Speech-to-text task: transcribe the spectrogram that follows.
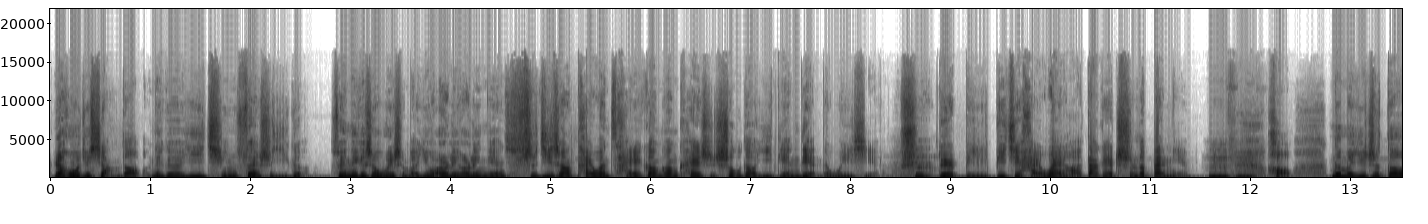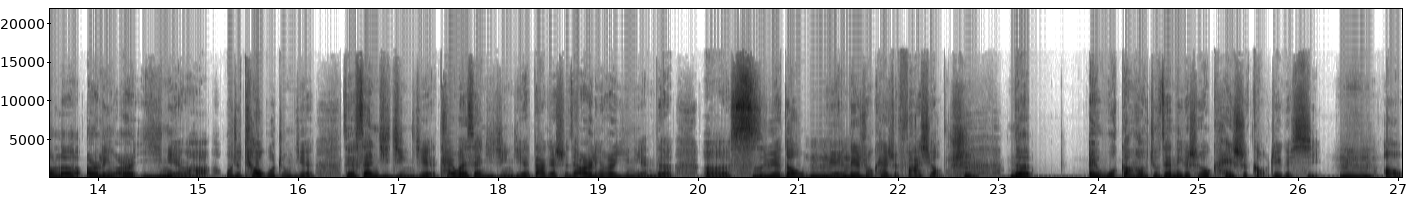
然后我就想到那个疫情算是一个，所以那个时候为什么？因为二零二零年实际上台湾才刚刚开始受到一点点的威胁，是对比比起海外哈，大概迟了半年。嗯哼，好，那么一直到了二零二一年哈，我就跳过中间，在三级警戒，台湾三级警戒大概是在二零二一年的呃四月到五月，嗯，那个时候开始发酵。是，那哎，我刚好就在那个时候开始搞这个戏。嗯，哦，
